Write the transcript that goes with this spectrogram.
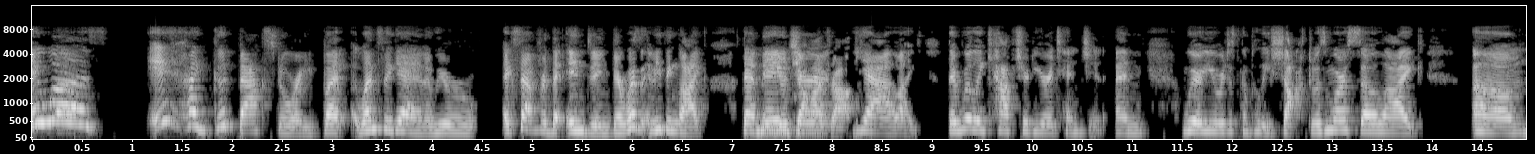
was, it had good backstory, but once again, we were, except for the ending, there wasn't anything like that made Major, your jaw drop. Yeah, like that really captured your attention and where you were just completely shocked. It was more so like, um,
